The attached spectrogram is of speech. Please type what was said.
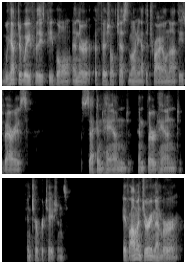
we have to wait for these people and their official testimony at the trial, not these various secondhand and third-hand interpretations. If I'm a jury member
